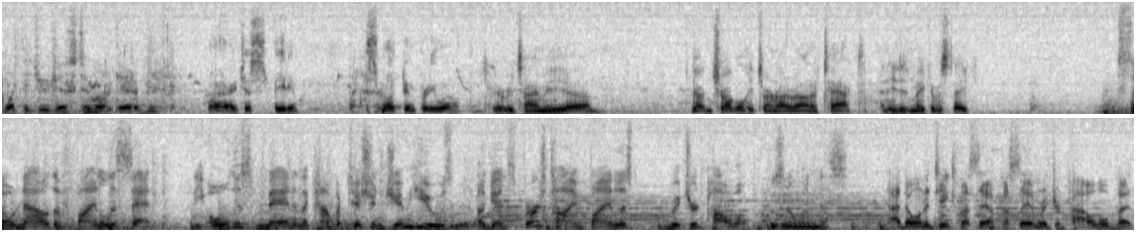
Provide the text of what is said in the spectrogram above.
What did you just do out there to Mik? I just beat him. I smoked him pretty well. Every time he um, got in trouble, he turned right around and attacked, and he didn't make a mistake. So now the final is set. The oldest man in the competition, Jim Hughes, against first-time finalist Richard Powell. Who's going to win this? I don't want to jinx myself by saying Richard Powell, but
